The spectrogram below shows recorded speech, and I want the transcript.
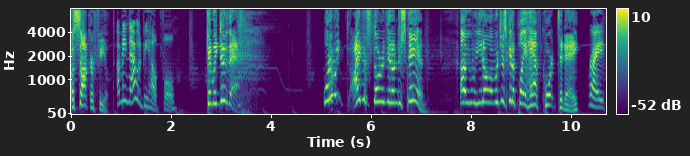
a soccer field? I mean, that would be helpful. Can we do that? What do we? I just don't even understand. Oh, you know what? We're just going to play half court today. Right.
